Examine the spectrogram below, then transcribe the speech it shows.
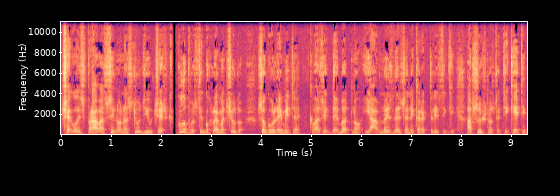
че го исправа сино на студии у Чешка. Глупост е голема чудо. Со големите, квази дебатно, јавно изнесени карактеристики, а всушност етикети,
